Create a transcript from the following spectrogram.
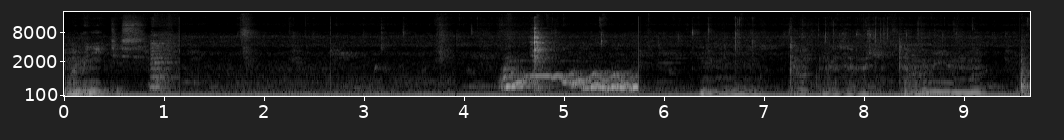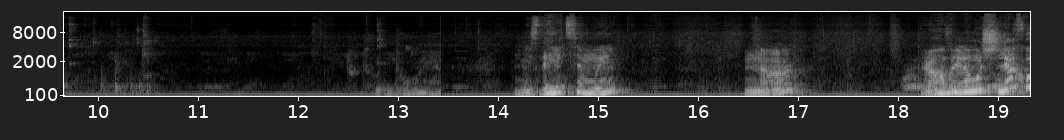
угомонитесь. Мгм. Так, ми завертаємо. Тут водою. Мені здається, ми на правильному шляху.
